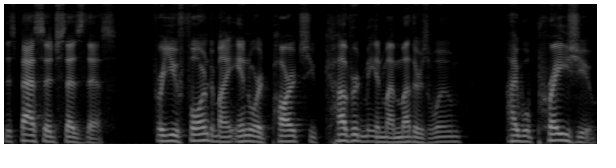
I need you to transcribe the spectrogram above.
This passage says this For you formed my inward parts, you covered me in my mother's womb. I will praise you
